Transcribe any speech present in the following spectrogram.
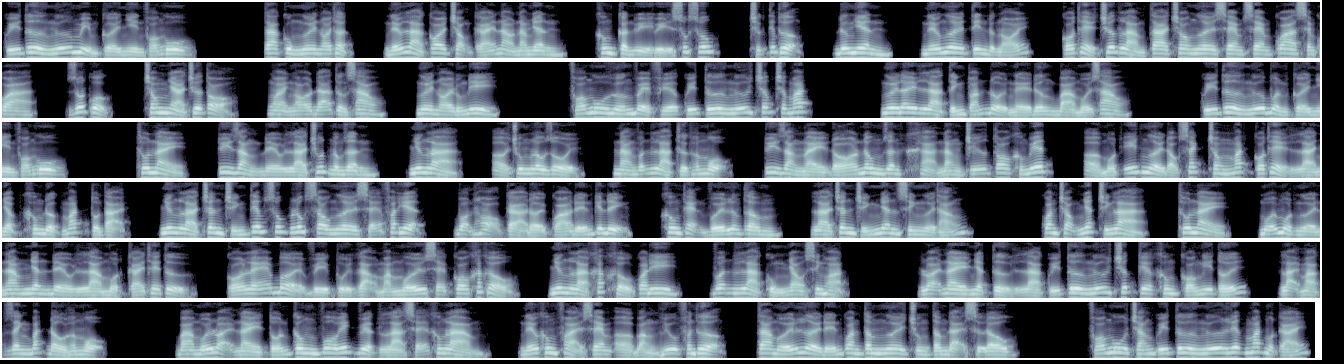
Quý tư ngữ mỉm cười nhìn phó ngu. Ta cùng ngươi nói thật, nếu là coi trọng cái nào nam nhân, không cần ủy ủy xúc xúc, trực tiếp thượng, đương nhiên, nếu ngươi tin được nói, có thể trước làm ta cho ngươi xem xem qua xem qua, rốt cuộc, trong nhà chưa tỏ, ngoài ngõ đã tưởng sao, ngươi nói đúng đi. Phó ngu hướng về phía quý tư ngữ chớp chớp mắt. Ngươi đây là tính toán đổi nghề đương bà mối sao. Quý tư ngữ buồn cười nhìn phó ngu. Thôn này, tuy rằng đều là chút nông dân, nhưng là, ở chung lâu rồi, nàng vẫn là thực hâm mộ. Tuy rằng này đó nông dân khả năng chữ to không biết, ở một ít người đọc sách trong mắt có thể là nhập không được mắt tồn tại, nhưng là chân chính tiếp xúc lúc sau ngươi sẽ phát hiện, bọn họ cả đời quá đến kiên định, không thẹn với lương tâm, là chân chính nhân sinh người thắng. Quan trọng nhất chính là, thôn này, mỗi một người nam nhân đều là một cái thế tử, có lẽ bởi vì tuổi gạo mắm muối sẽ có khắc khẩu, nhưng là khắc khẩu qua đi, vẫn là cùng nhau sinh hoạt. Loại này nhật tử là quý tư ngữ trước kia không có nghĩ tới, lại mạc danh bắt đầu hâm mộ. Ba mối loại này tốn công vô ích việc là sẽ không làm, nếu không phải xem ở bằng hưu phân thượng, ta mới lười đến quan tâm ngươi trung tâm đại sự đâu. Phó ngu trắng quý tư ngữ liếc mắt một cái.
